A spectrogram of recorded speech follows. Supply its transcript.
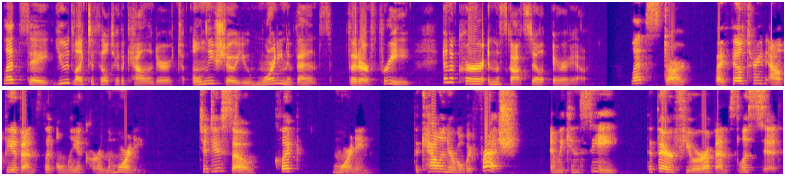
Let's say you'd like to filter the calendar to only show you morning events that are free and occur in the Scottsdale area. Let's start by filtering out the events that only occur in the morning. To do so, click Morning. The calendar will refresh and we can see that there are fewer events listed.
